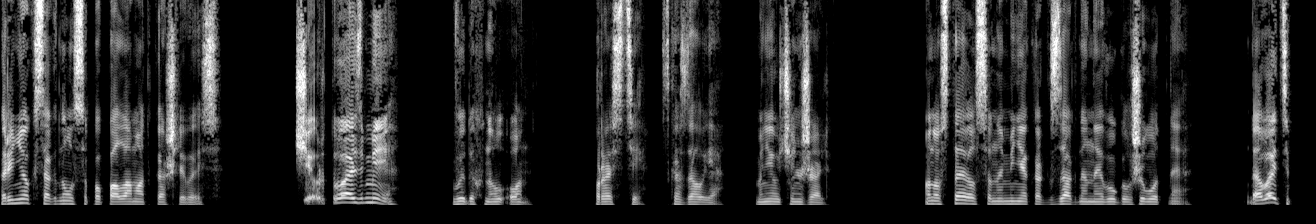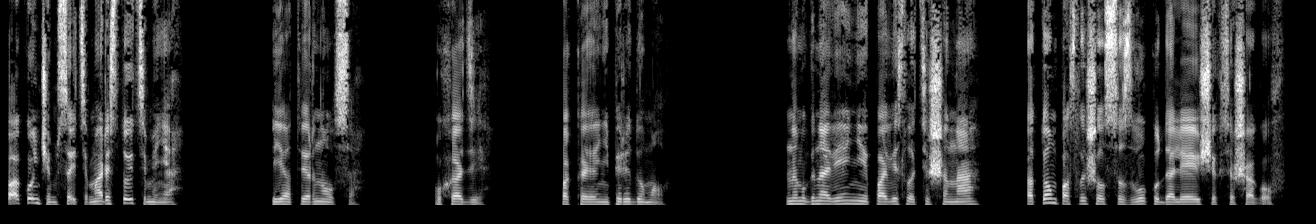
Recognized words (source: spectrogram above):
Паренек согнулся пополам, откашливаясь. «Черт возьми!» — выдохнул он. «Прости», — сказал я. «Мне очень жаль». Он уставился на меня, как загнанное в угол животное. Давайте покончим с этим, арестуйте меня». Я отвернулся. «Уходи, пока я не передумал». На мгновение повисла тишина, потом послышался звук удаляющихся шагов.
